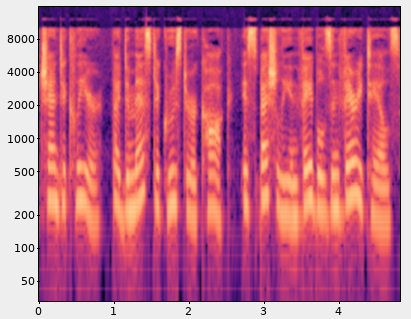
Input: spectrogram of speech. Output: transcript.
Chanticleer, a domestic rooster or cock, especially in fables and fairy tales.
